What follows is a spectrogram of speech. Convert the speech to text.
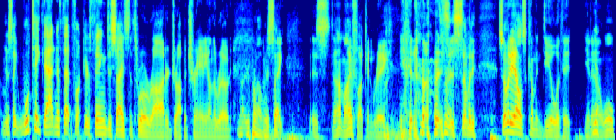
I'm just like, we'll take that, and if that fucker thing decides to throw a rod or drop a tranny on the road, Not your I'm problem. just like, it's not my fucking rig. You know, it's just somebody, somebody else come and deal with it. You know, Yeah. we'll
